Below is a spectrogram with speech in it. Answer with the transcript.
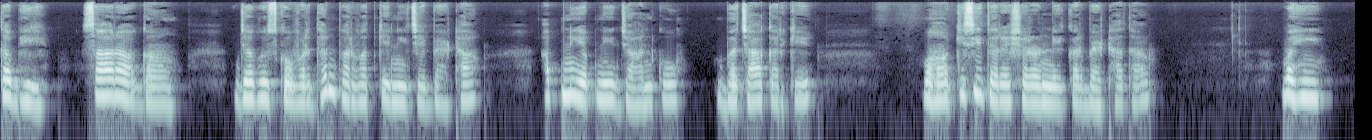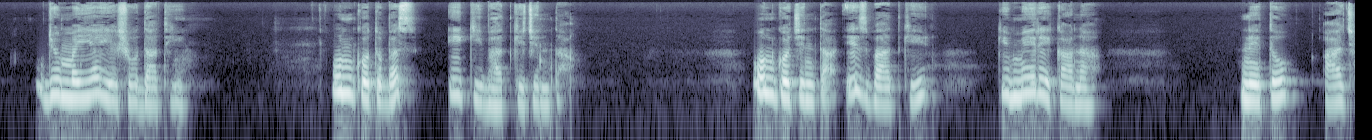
तभी सारा गाँव जब उस गोवर्धन पर्वत के नीचे बैठा अपनी अपनी जान को बचा करके वहाँ किसी तरह शरण लेकर बैठा था। वहीं जो मैया यशोदा थी, उनको तो बस एक ही बात की चिंता। उनको चिंता इस बात की कि मेरे काना ने तो आज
